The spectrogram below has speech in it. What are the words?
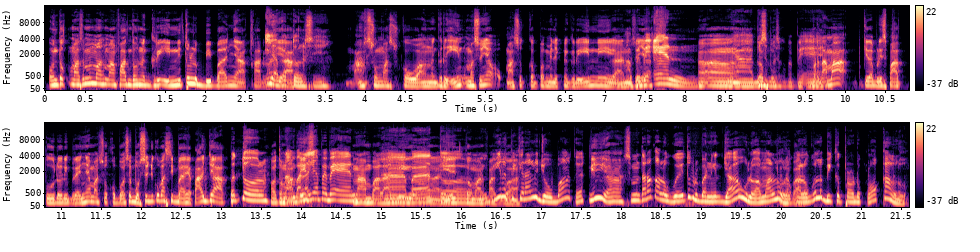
untuk maksudnya manfaat untuk negeri ini tuh lebih banyak karena iya ya betul sih langsung masuk ke uang negeri ini maksudnya masuk ke pemilik negeri ini kan maksudnya PBN Heeh. ya bisa Ke- masuk ke PPN Pertama kita beli sepatu dari brandnya masuk ke bosnya, bosnya juga pasti bayar pajak. betul Otomatis nambah lagi PBN nambah lagi. nah, Nah, betul itu manfaat gila gua. pikiran lu jauh banget ya Iya. sementara kalau gue itu berbanding jauh loh sama lu kalau gue lebih ke produk lokal loh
